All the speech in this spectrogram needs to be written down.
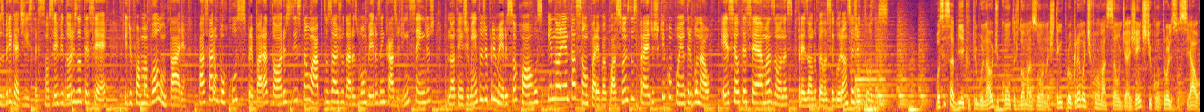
Os brigadistas são servidores do TCE que, de forma voluntária, passaram por cursos preparatórios e estão aptos a ajudar os bombeiros em caso de incêndios, no atendimento de primeiros socorros e na orientação para evacuações dos prédios que compõem o tribunal. Esse é o TCE Amazonas, prezando pela segurança de todos. Você sabia que o Tribunal de Contas do Amazonas tem um programa de formação de agentes de controle social?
